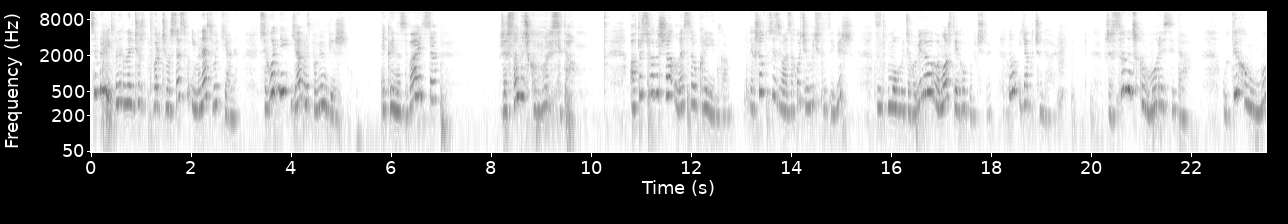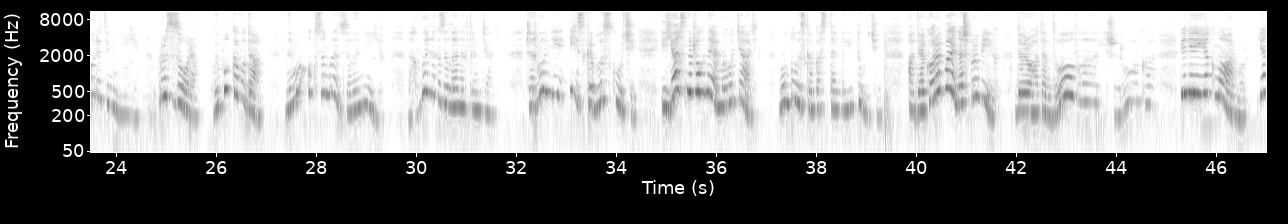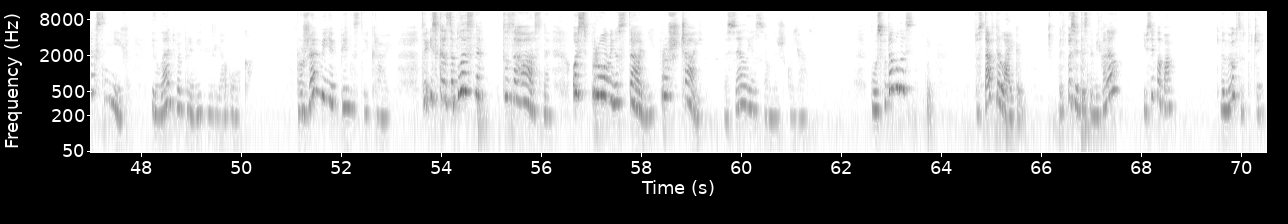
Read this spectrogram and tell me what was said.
Всім привіт! Ви на каналі Творче мистецтво і мене звуть Яна. Сьогодні я вам розповім вірш, який називається Вже сонечко в морі сіда. Автор цього вірша Леся Українка. Якщо хтось із вас захоче вивчити цей вірш, то за допомогою цього відео ви можете його вивчити. Ну, я починаю. Вже сонечко в морі сіда, у тихому морі темніє, прозора, глибока вода, нема оксамит зеленіє. На хвилях зелених тремтять, червоні іскри блискучі, і ясним вогнем миготять, мов блискавка з темної тучі. А де корабель наш пробіг? Дорога там довга і широка, біліє, як мармур, як сніг, і ледве примітний для ока. Рожевіє пінистий край, то іскра заблисне, веселе сонечко ясне. Кому сподобалось? То ставте лайки, підписуйтесь на мій канал і всім па-па. До нових зустрічей!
